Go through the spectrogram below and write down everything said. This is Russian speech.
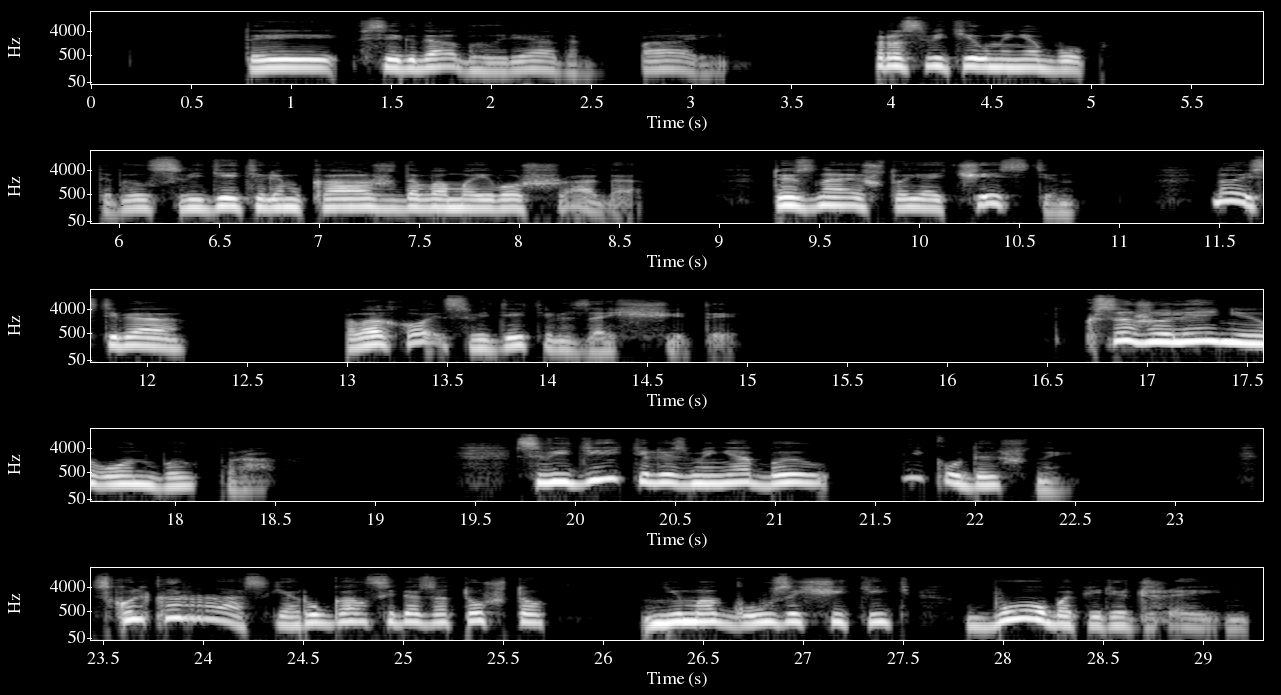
— Ты всегда был рядом, парень, — просветил меня Боб. — Ты был свидетелем каждого моего шага. Ты знаешь, что я честен, но из тебя плохой свидетель защиты. К сожалению, он был прав. Свидетель из меня был никудышный. Сколько раз я ругал себя за то, что не могу защитить Боба перед Джейн.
